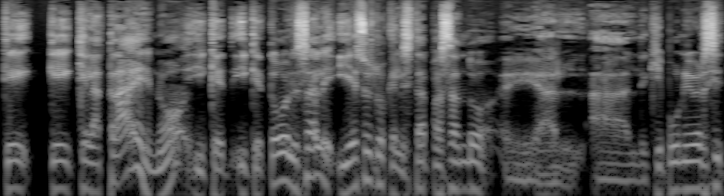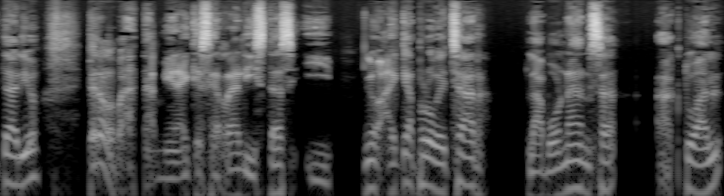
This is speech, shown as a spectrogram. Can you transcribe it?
que, que, la trae, ¿no? Y que, y que todo le sale. Y eso es lo que le está pasando eh, al, equipo universitario. Pero también hay que ser realistas y no, hay que aprovechar la bonanza actual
